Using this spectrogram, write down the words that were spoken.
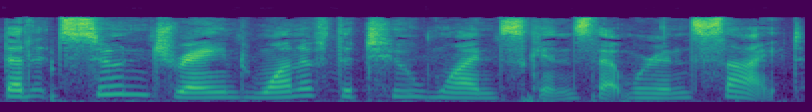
that it soon drained one of the two wineskins that were in sight.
